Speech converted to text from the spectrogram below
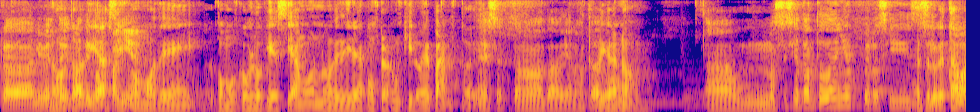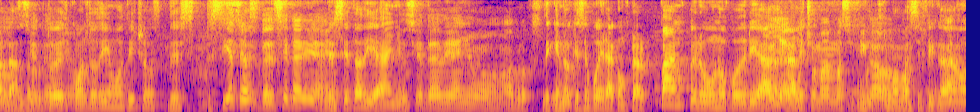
claro, a nivel no de, de todavía así compañía. como de como con lo que decíamos, no de ir a comprar un kilo de pan todavía. Exacto, no, todavía no. Todavía Estamos Ah, no sé si a tanto años pero sí. Eso es lo que estamos hablando. Entonces, ¿cuántos días hemos dicho? De 7 a 10 años. De 7 a 10 años. De 7 a 10 años aproximadamente. De que no que se pudiera comprar pan, pero uno podría. Pero ya mucho más masificado. Mucho más masificado.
